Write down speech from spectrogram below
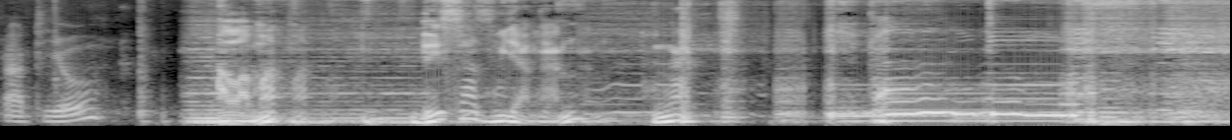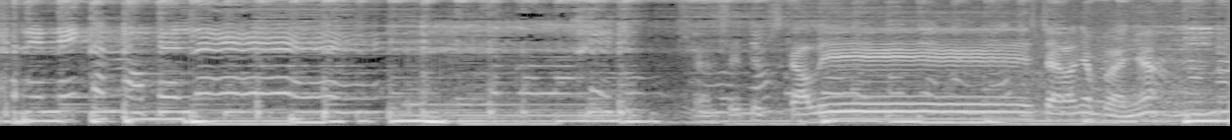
radio. Alamat Desa Guyangan, Ngat. sensitif sekali. Channelnya banyak. Lima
